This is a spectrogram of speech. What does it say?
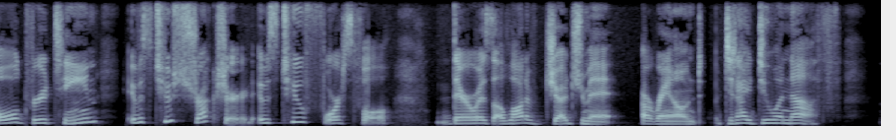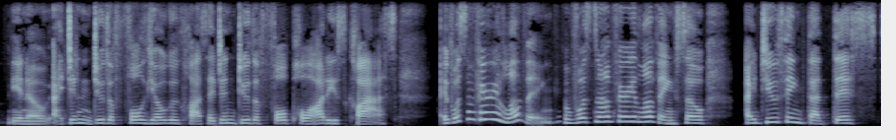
old routine, it was too structured. It was too forceful. There was a lot of judgment around, did I do enough? You know, I didn't do the full yoga class. I didn't do the full Pilates class. It wasn't very loving. It was not very loving. So I do think that this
